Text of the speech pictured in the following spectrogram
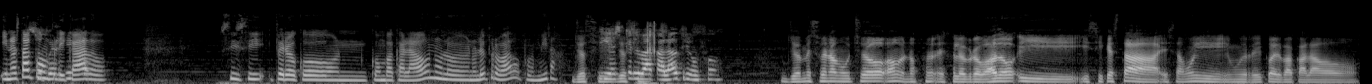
y no está Súper complicado. Sí, sí, pero con, con bacalao no lo, no lo he probado, pues mira. Yo sí, y es yo que sí. el bacalao triunfó. Yo me suena mucho, vamos, no, es que lo he probado y, y sí que está, está muy, muy rico el bacalao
